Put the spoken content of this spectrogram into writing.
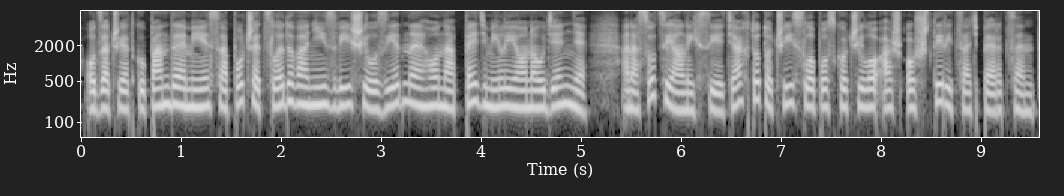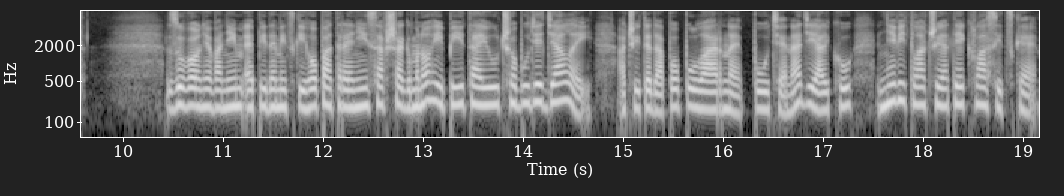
Od začiatku pandémie sa počet sledovaní zvýšil z 1 na 5 miliónov denne a na sociálnych sieťach toto číslo poskočilo až o 40 s uvoľňovaním epidemických opatrení sa však mnohí pýtajú, čo bude ďalej a či teda populárne púte na diaľku nevytlačia tie klasické.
